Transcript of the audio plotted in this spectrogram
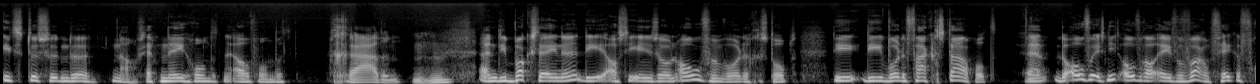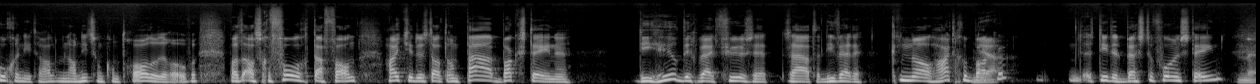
iets tussen de, nou zeg 900 en 1100 graden. En die bakstenen, die, als die in zo'n oven worden gestopt, die, die worden vaak gestapeld. En de oven is niet overal even warm. Zeker vroeger niet. We hadden nog niet zo'n controle erover. Want als gevolg daarvan had je dus dat er een paar bakstenen die heel dicht bij het vuur zaten, die werden knalhard gebakken. Dat is niet het beste voor een steen. Nee.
